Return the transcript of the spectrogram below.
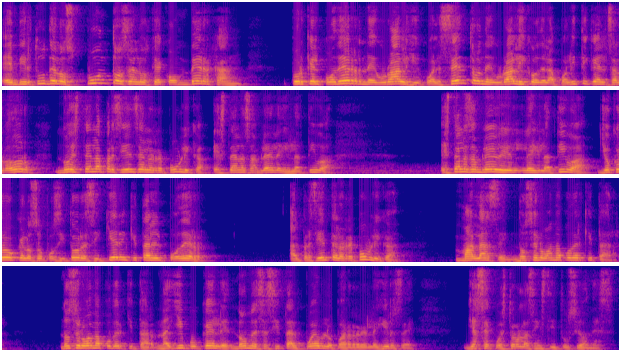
en virtud de los puntos en los que converjan, porque el poder neurálgico, el centro neurálgico de la política en El Salvador no está en la presidencia de la República, está en la Asamblea Legislativa está en la Asamblea Legislativa. Yo creo que los opositores, si quieren quitar el poder al presidente de la República, mal hacen, no se lo van a poder quitar. No se lo van a poder quitar. Nayib Bukele no necesita al pueblo para reelegirse. Ya secuestró las instituciones.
